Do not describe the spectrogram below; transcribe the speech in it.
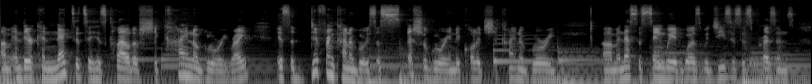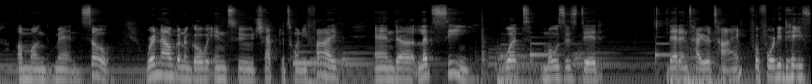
Um, and they're connected to his cloud of Shekinah glory, right? It's a different kind of glory, it's a special glory, and they call it Shekinah glory. Um, and that's the same way it was with Jesus' presence among men. So we're now going to go into chapter 25 and uh, let's see what Moses did that entire time for 40 days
